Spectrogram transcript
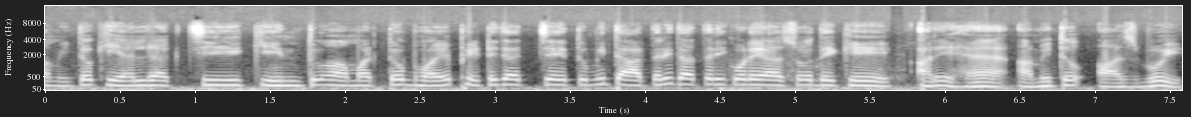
আমি তো খেয়াল রাখছি, কিন্তু আমার তো ভয়ে ফেটে যাচ্ছে। তুমি তাড়াতাড়ি তাড়াতাড়ি করে আসো দেখে। আরে হ্যাঁ আমি তো আসবই।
